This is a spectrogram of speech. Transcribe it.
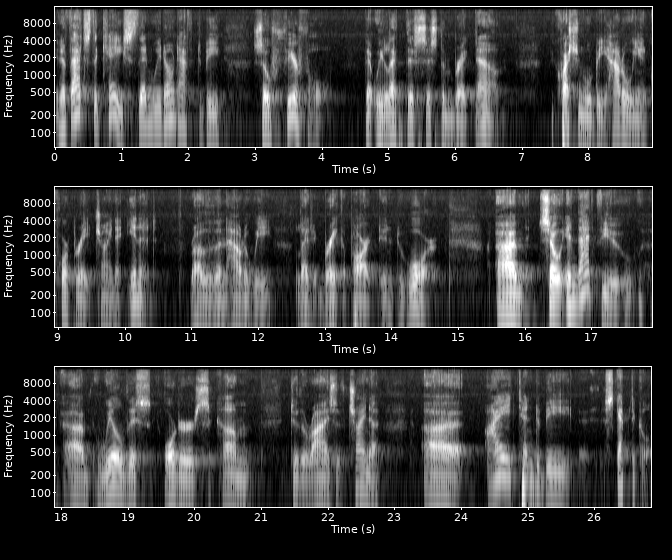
And if that's the case, then we don't have to be so fearful that we let this system break down. The question will be how do we incorporate China in it rather than how do we let it break apart into war? Um, so, in that view, uh, will this order succumb to the rise of China? Uh, I tend to be skeptical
